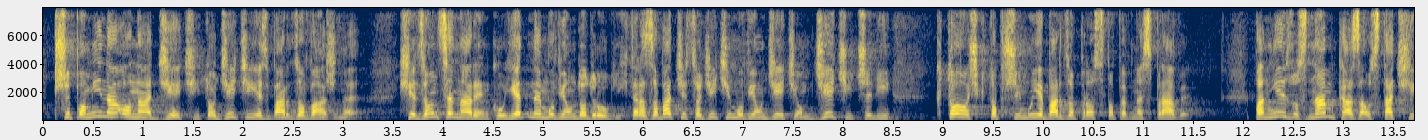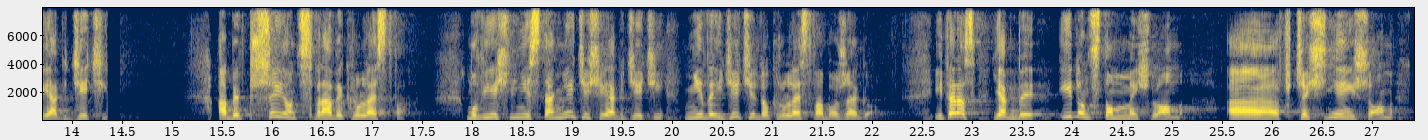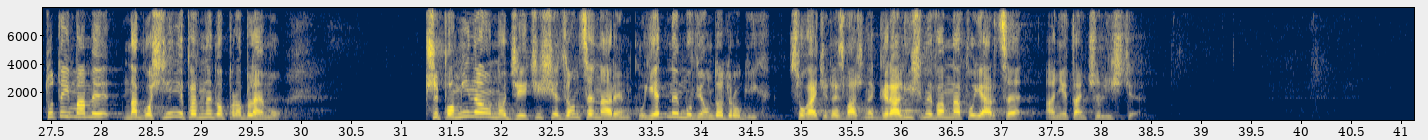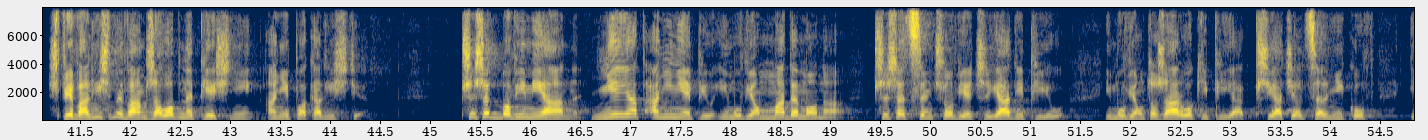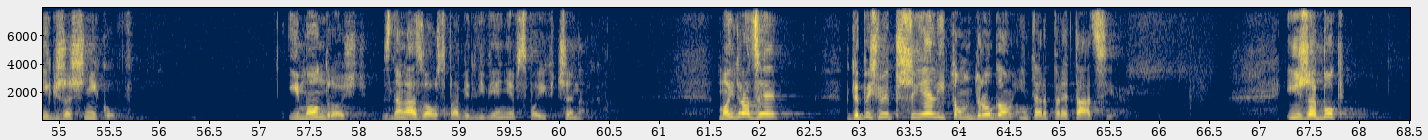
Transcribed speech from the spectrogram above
Przypomina ona dzieci, to dzieci jest bardzo ważne, siedzące na rynku, jedne mówią do drugich. Teraz zobaczcie, co dzieci mówią dzieciom. Dzieci, czyli ktoś, kto przyjmuje bardzo prosto pewne sprawy. Pan Jezus nam kazał stać się jak dzieci, aby przyjąć sprawy królestwa. Mówi, jeśli nie staniecie się jak dzieci, nie wejdziecie do Królestwa Bożego. I teraz jakby idąc tą myślą e, wcześniejszą, tutaj mamy nagłośnienie pewnego problemu. Przypomina ono dzieci siedzące na rynku. Jedne mówią do drugich, słuchajcie, to jest ważne, graliśmy wam na fujarce, a nie tańczyliście. Śpiewaliśmy wam żałobne pieśni, a nie płakaliście. Przyszedł bowiem Jan, nie jadł ani nie pił i mówią, ma demona. Przyszedł Syn Człowieczy, jadł i pił i mówią, to żarłok i pijak, przyjaciel celników i grzeszników. I mądrość znalazła usprawiedliwienie w swoich czynach. Moi drodzy, gdybyśmy przyjęli tą drugą interpretację i że Bóg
